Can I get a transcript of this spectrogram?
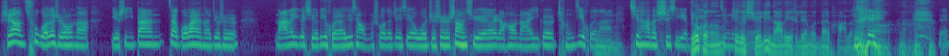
实际上出国的时候呢，也是一般在国外呢，就是拿了一个学历回来，就像我们说的这些，我只是上学，然后拿一个成绩回来，嗯。其他的实习也没有可能这个学历拿的也是连滚带爬的。对。啊。对，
